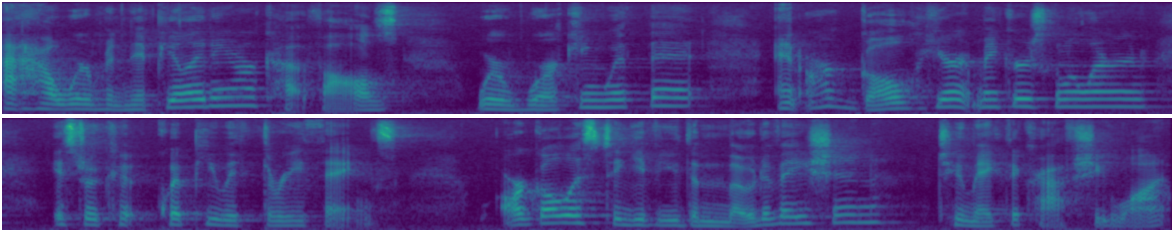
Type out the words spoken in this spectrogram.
at how we're manipulating our cut files, we're working with it, and our goal here at Makers Gonna Learn is to equip you with three things. Our goal is to give you the motivation to make the crafts you want,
